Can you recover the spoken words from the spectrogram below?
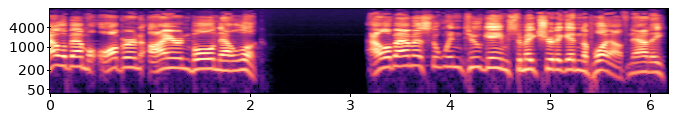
Alabama Auburn Iron Bowl. Now look, Alabama has to win two games to make sure to get in the playoff. Now they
